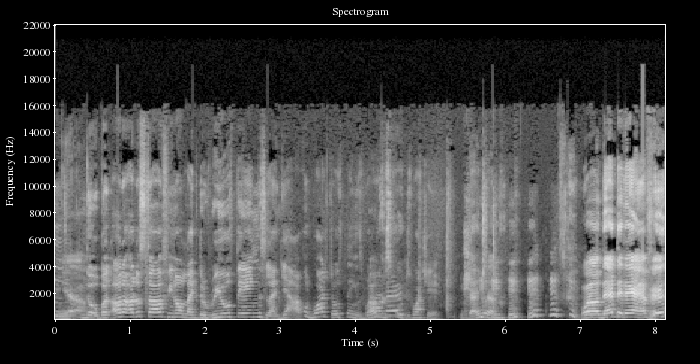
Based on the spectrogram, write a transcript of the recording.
then Yeah. no, but other other stuff, you know, like the real things, like yeah, I would watch those things. Right out of Okay. school, just watch it. Well, that didn't happen.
